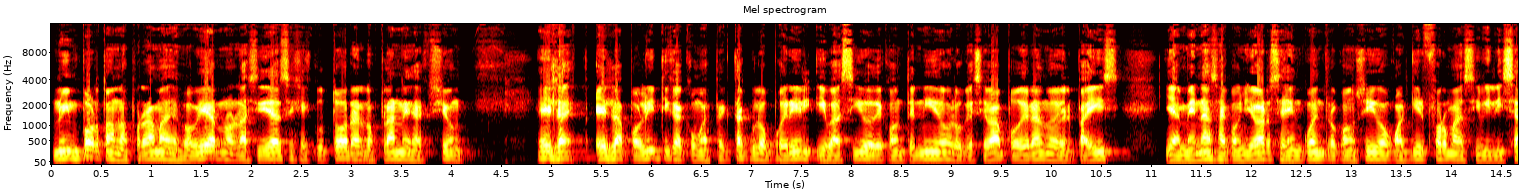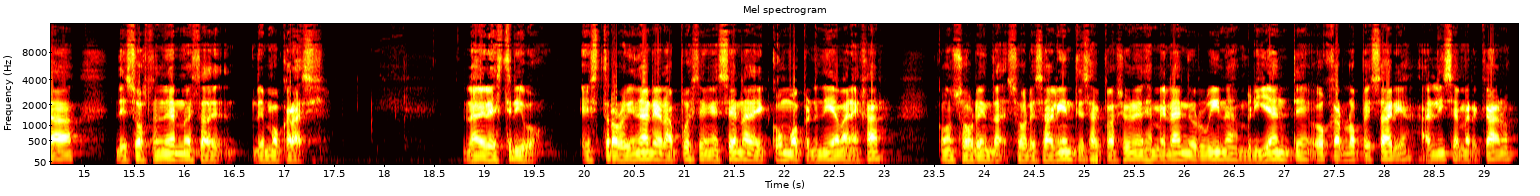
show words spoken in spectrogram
No importan los programas de gobierno, las ideas ejecutoras, los planes de acción. Es la, política como espectáculo pueril y vacío de contenido lo que se va apoderando del país y amenaza con llevarse de encuentro consigo cualquier forma civilizada de sostener nuestra democracia. La del estribo, extraordinaria la puesta en escena de cómo aprendí a manejar, con sobresalientes actuaciones de Melania Urbina, Brillante, Óscar López Arias, Alicia Mercano,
